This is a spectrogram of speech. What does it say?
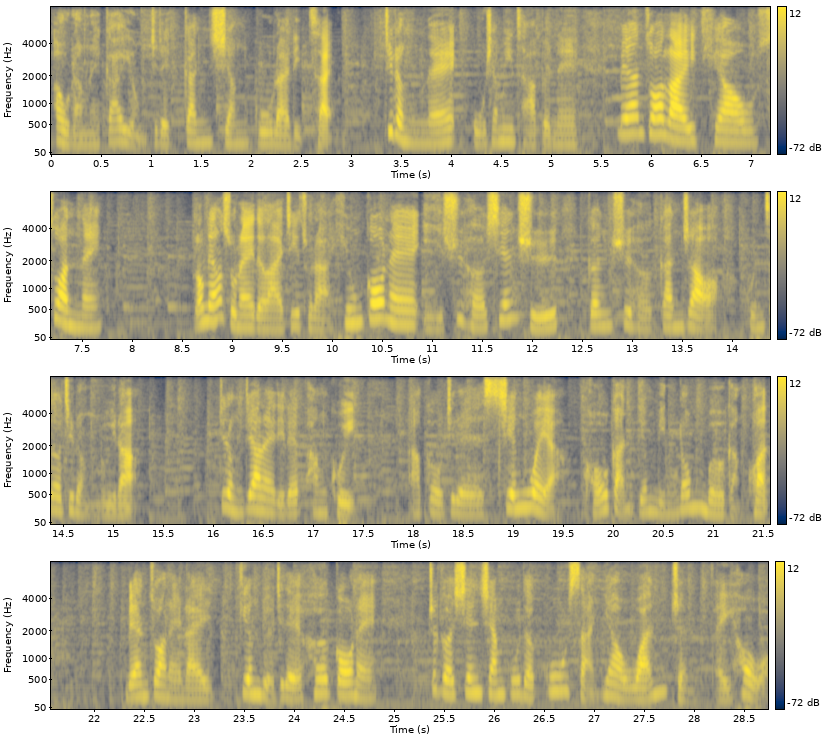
啊有人呢介意用这个干香菇来入菜。这两个有啥物差别呢？要安怎来挑选呢？农粮署呢，就来指出来，香菇呢，以适合鲜食跟适合干燥啊，分做这两类啦。这两者呢，伫咧烹开，啊，有这个鲜味啊，口感顶面拢无共款。要安怎呢来经着这个好菇呢？这个鲜香菇的菇伞要完整肥厚哦，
